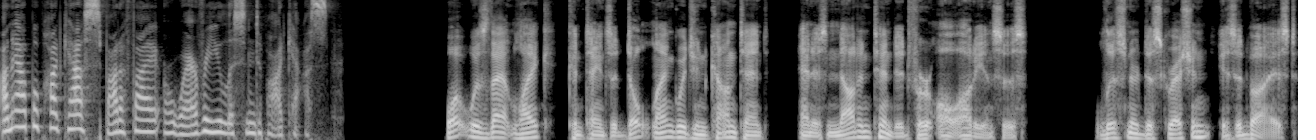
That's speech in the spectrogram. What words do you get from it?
on Apple Podcasts, Spotify, or wherever you listen to podcasts. What Was That Like contains adult language and content and is not intended for all audiences. Listener discretion is advised.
